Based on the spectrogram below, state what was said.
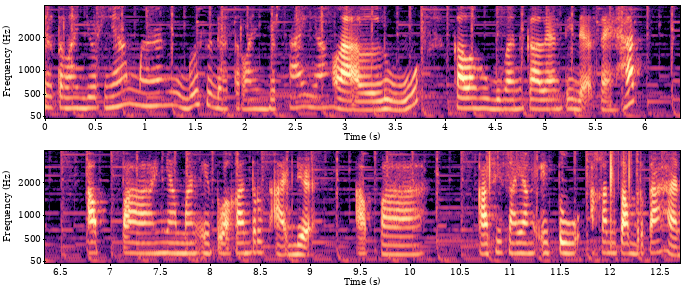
udah terlanjur nyaman gue sudah terlanjur sayang. Lalu kalau hubungan kalian tidak sehat apa nyaman itu akan terus ada? Apa kasih sayang itu akan tetap bertahan?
